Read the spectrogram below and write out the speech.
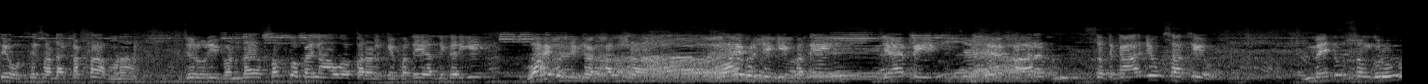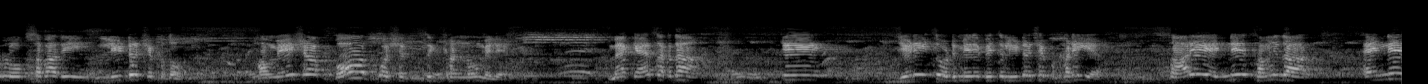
ਤੇ ਉੱਥੇ ਸਾਡਾ ਇਕੱਠਾ ਹੋਣਾ ਜ਼ਰੂਰੀ ਬਣਦਾ ਸਭ ਤੋਂ ਪਹਿਲਾਂ ਆਓ ਆਪਾਂ ਰਲ ਕੇ ਫਤਿਹ ਅਰਜ਼ ਕਰੀਏ। ਵਾਹਿਗੁਰੂ ਜੀ ਕਾ ਖਾਲਸਾ। ਵਾਹਿਗੁਰੂ ਜੀ ਕੀ ਫਤਿਹ। ਜੈ ਭੀਮ, ਜੈ ਭਾਰਤ। ਸਤਿਕਾਰਯੋਗ ਸਾਥੀਓ, ਮੈਨੂੰ ਸੰਗਰੂਰ ਲੋਕ ਸਭਾ ਦੀ ਲੀਡਰਸ਼ਿਪ ਤੋਂ ਹਮੇਸ਼ਾ ਬਹੁਤ ਕੁਝ ਸਿੱਖਣ ਨੂੰ ਮਿਲਿਆ। ਮੈਂ ਕਹਿ ਸਕਦਾ ਕਿ ਜਿਹੜੀ ਤੁਹਾਡੀ ਮੇਰੇ ਵਿੱਚ ਲੀਡਰਸ਼ਿਪ ਖੜੀ ਆ, ਸਾਰੇ ਇੰਨੇ ਸਮਝਦਾਰ, ਇੰਨੇ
